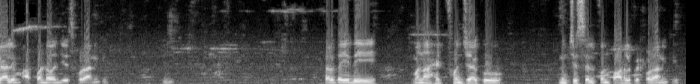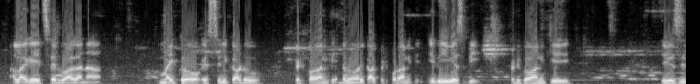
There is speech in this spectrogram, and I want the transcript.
వాల్యూమ్ అప్ అండ్ డౌన్ చేసుకోవడానికి. తర్వాత ఇది మన హెడ్ ఫోన్ జాకు నుంచి సెల్ ఫోన్ పాటలు పెట్టుకోవడానికి. అలాగే ఇటు సైడ్ బాగాన మైక్రో ఎస్సిడి కార్డు పెట్టుకోవడానికి మెమరీ కార్డు పెట్టుకోవడానికి ఇది యూఎస్బి పెట్టుకోవడానికి యూఎస్బి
